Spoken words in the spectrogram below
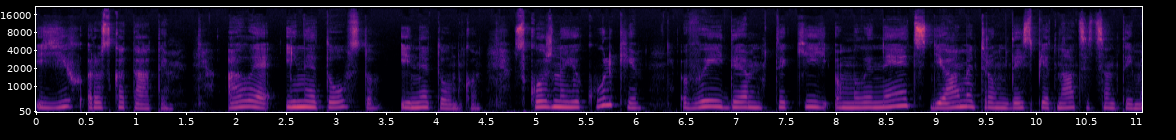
їх розкатати але і не товсто, і не тонко. З кожної кульки вийде такий млинець діаметром десь 15 см.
